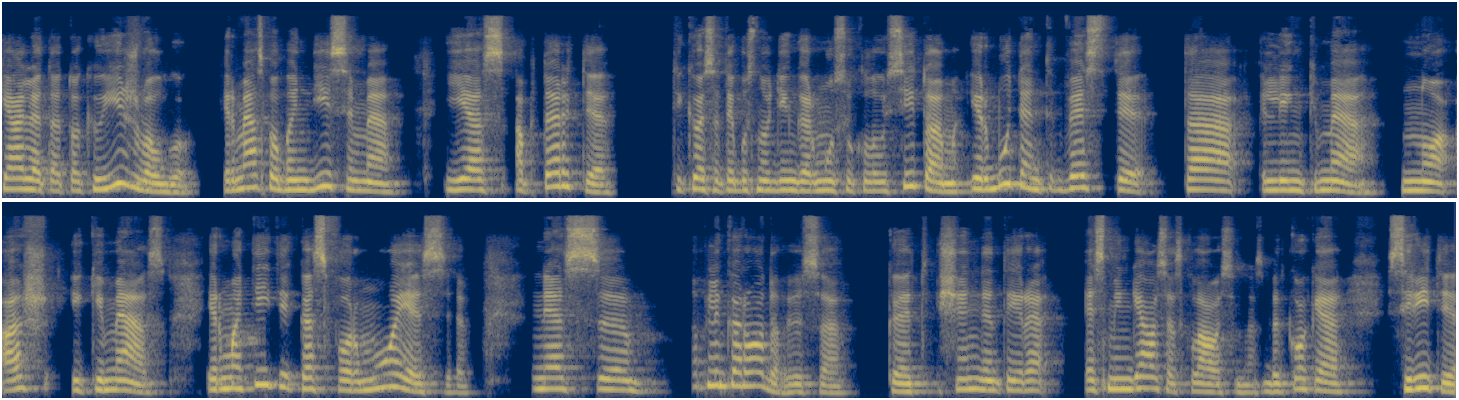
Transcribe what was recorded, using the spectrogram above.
keletą tokių įžvalgų ir mes pabandysime jas aptarti. Tikiuosi, tai bus naudinga ir mūsų klausytojams ir būtent vesti tą linkme nuo aš iki mes. Ir matyti, kas formuojasi, nes aplinka rodo visa kad šiandien tai yra esmingiausias klausimas. Bet kokią sritį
